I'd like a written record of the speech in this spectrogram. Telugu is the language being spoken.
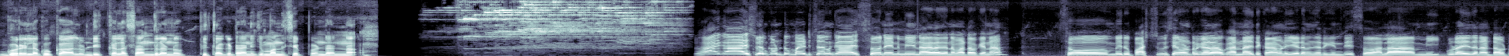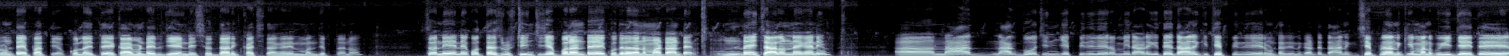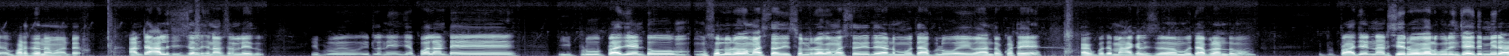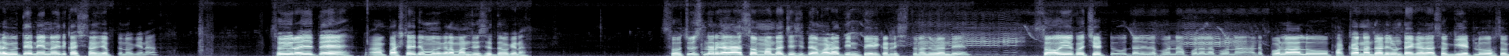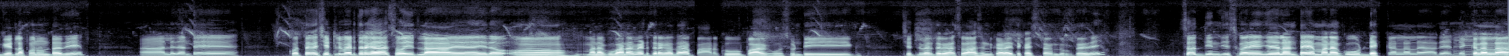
గొర్రెలకు కాలు డిక్కల సందుల నొప్పి తగ్గడానికి మందు చెప్పండి అన్న. Hi guys welcome to my channel guys so నేను మీ నాగరాజ్ అనమాట ఓకేనా సో మీరు ఫస్ట్ చూసే ఉంటారు కదా ఒక అన్న అయితే కామెంట్ చేయడం జరిగింది. సో అలా మీకు కూడా ఏదైనా డౌట్ ఉంటే ప్రతి ఒక్కళ్ళు అయితే కామెంట్ అయితే చేయండి. సో దానికి ఖచ్చితంగా నేను మంది చెప్తాను. సో నేనే కొత్త సృష్టించి చెప్పాలంటే కుదరదన్నమాట. అంటే ఉన్నాయి చాలా ఉన్నాయి కానీ నా నాకు దోచింది చెప్పింది వేరు మీరు అడిగితే దానికి చెప్పింది వేరు ఉంటుంది. ఎందుకంటే దానికి చెప్పడానికి మనకు ఈజీ అయితే పడుతుంది అన్నమాట అంటే ఆలోచించాల్సిన అవసరం లేదు. ఇప్పుడు ఇట్లా నేను చెప్పాలంటే ఇప్పుడు ప్రజెంటు సొల్లు రోగం వస్తుంది. సొల్లు రోగం వస్తుంది లేదంటే మూతాపులు ఇవి అంత ఒక్కటే. కాకపోతే మాకలి మూతాపులు అంటాము. ఇప్పుడు ప్రజెంట్ నడిచే రోగాల గురించి అయితే మీరు అడిగితే నేను అయితే ఖచ్చితంగా చెప్తాను ఓకేనా? సో ఈరోజు అయితే ఫస్ట్ అయితే ముందుగా మనం చేసేద్దాం ఓకేనా? సో చూస్తున్నారు కదా సో మంద వచ్చేసి అనమాట దీని పేరు ఇక్కడ ఇస్తున్నాను చూడండి. సో ఈ యొక్క చెట్టు దడిల పైన పొలాల పైన అంటే పొలాలు పక్కన దడిలు ఉంటాయి కదా సో గేట్లు సో గేట్ల పైన ఉంటుంది. లేదంటే కొత్తగా చెట్లు పెడతారు కదా సో ఇట్లా ఏదో మనకు వనం పెడతారు కదా పార్కు పార్కు సుంటి చెట్లు పెడతారు కదా సో ఆ సుంటి కాడ అయితే ఖచ్చితంగా దొరుకుతుంది. సో దీన్ని తీసుకొని ఏం చేయాలంటే మనకు డెక్కలలో అదే డెక్కలలో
